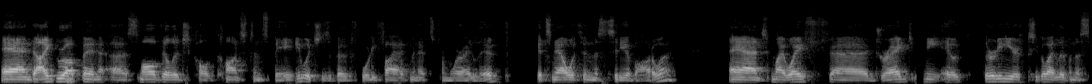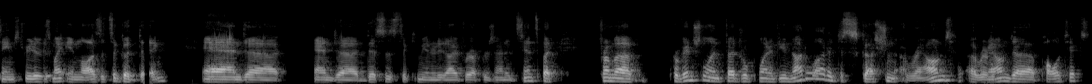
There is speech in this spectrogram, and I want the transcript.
And I grew up in a small village called Constance Bay, which is about 45 minutes from where I live. It's now within the city of Ottawa. And my wife uh, dragged me out 30 years ago. I live on the same street as my in-laws. It's a good thing. And uh, and uh, this is the community that I've represented since. But from a provincial and federal point of view, not a lot of discussion around around uh, politics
